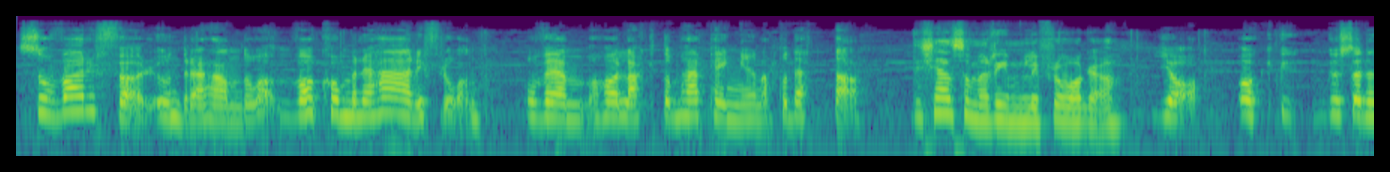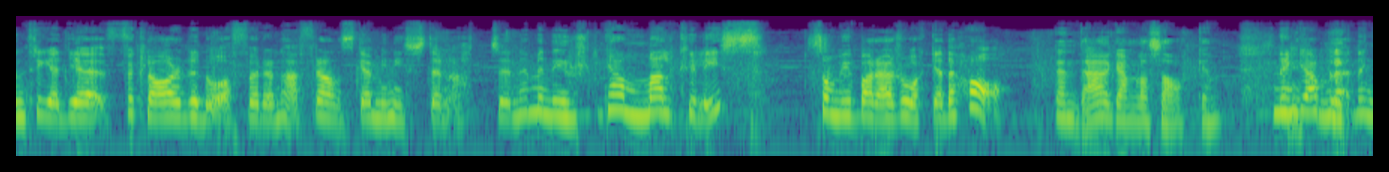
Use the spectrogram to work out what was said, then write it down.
så varför undrar han då, var kommer det här ifrån? Och vem har lagt de här pengarna på detta? Det känns som en rimlig fråga. Ja, och Gustav III förklarade då för den här franska ministern att nej men det är en gammal kuliss som vi bara råkade ha. Den där gamla saken. Den gamla, den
